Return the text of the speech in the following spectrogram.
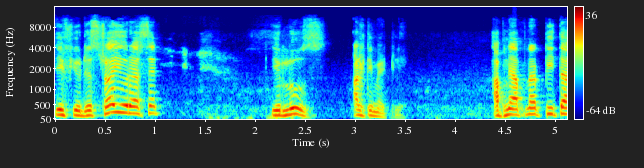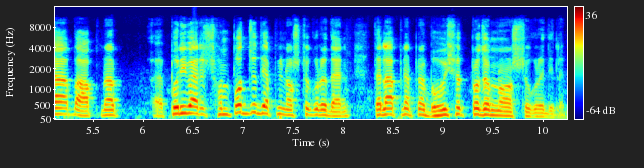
if you destroy your asset you lose ultimately আপনি আপনার পিতা বা আপনার পরিবারের সম্পদ যদি আপনি নষ্ট করে দেন, তাহলে আপনি আপনার ভবিষ্যৎ প্রজন্ম নষ্ট করে দিলেন।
